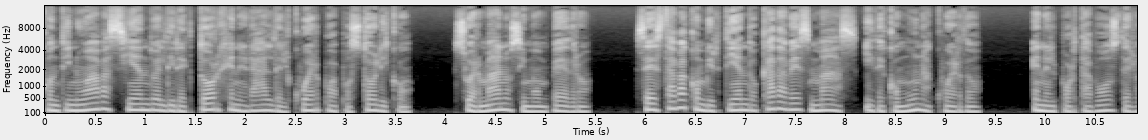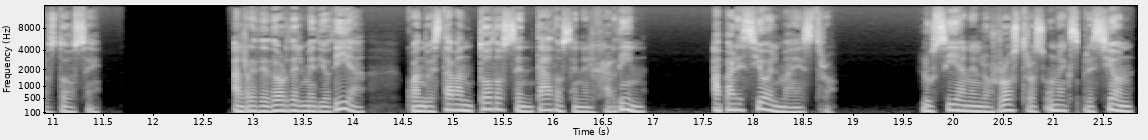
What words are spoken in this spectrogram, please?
continuaba siendo el director general del cuerpo apostólico, su hermano Simón Pedro se estaba convirtiendo cada vez más y de común acuerdo en el portavoz de los doce. Alrededor del mediodía, cuando estaban todos sentados en el jardín, apareció el maestro. Lucían en los rostros una expresión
